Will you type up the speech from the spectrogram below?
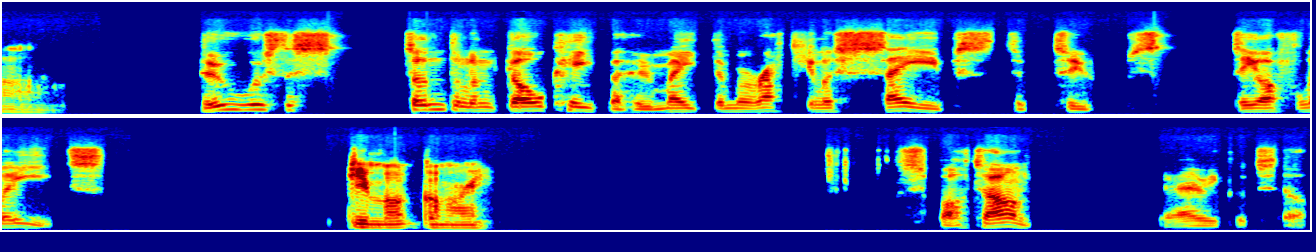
Oh. Hmm. Who was the Sunderland goalkeeper who made the miraculous saves to, to see off Leeds? Jim Montgomery. Spot on. Very good stuff.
